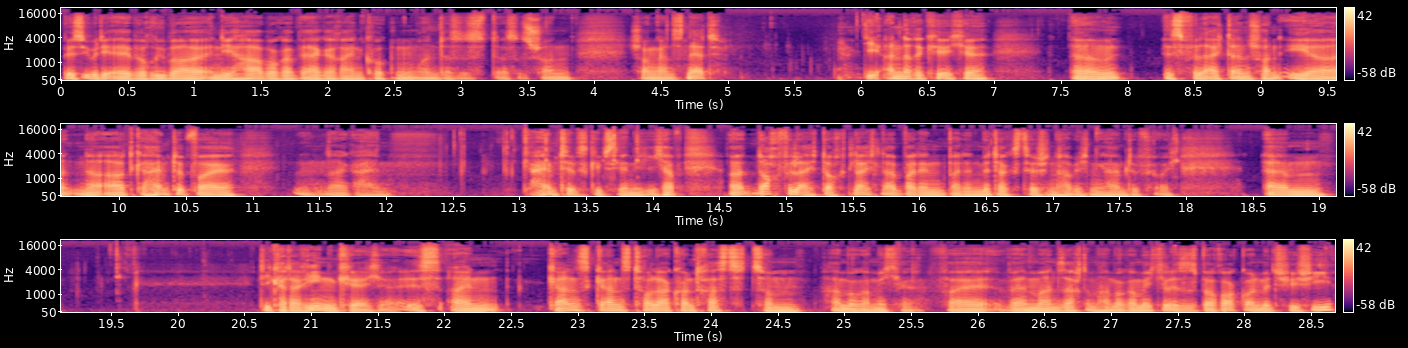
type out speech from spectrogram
bis über die Elbe rüber in die Harburger Berge reingucken. Und das ist, das ist schon, schon ganz nett. Die andere Kirche ähm, ist vielleicht dann schon eher eine Art Geheimtipp, weil, na, geheim, Geheimtipps gibt's hier nicht. Ich habe, äh, doch, vielleicht doch, gleich bei den, bei den Mittagstischen habe ich einen Geheimtipp für euch. Ähm, die Katharinenkirche ist ein ganz, ganz toller Kontrast zum Hamburger Michel. Weil, wenn man sagt, im Hamburger Michel ist es barock und mit Shishi,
